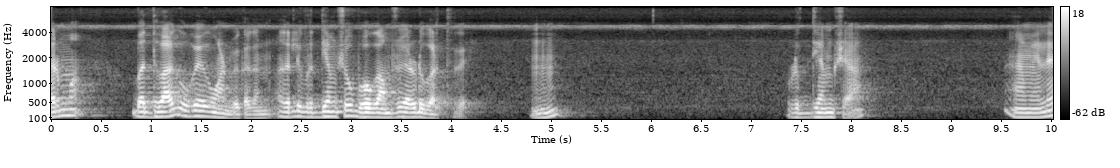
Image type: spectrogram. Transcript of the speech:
ಧರ್ಮ ಬದ್ಧವಾಗಿ ಉಪಯೋಗ ಮಾಡಬೇಕು ಅದನ್ನು. ಅದರಲ್ಲಿ ವೃದ್ಧಾಂಶವು ಭೋಗಾಂಶವು ಎರಡೂ ಬರ್ತದೆ. ವೃದ್ಧಾಂಶ, ಆಮೇಲೆ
